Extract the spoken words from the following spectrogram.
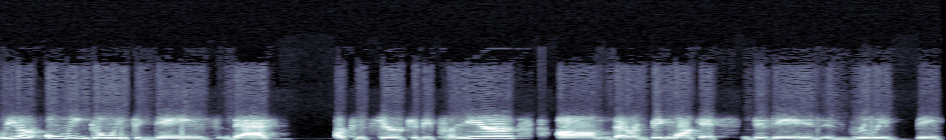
we are only going to games that are considered to be premier, um, that are in big markets. Disney is, is really being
